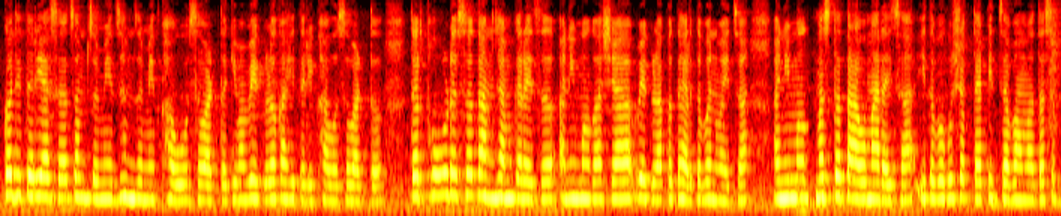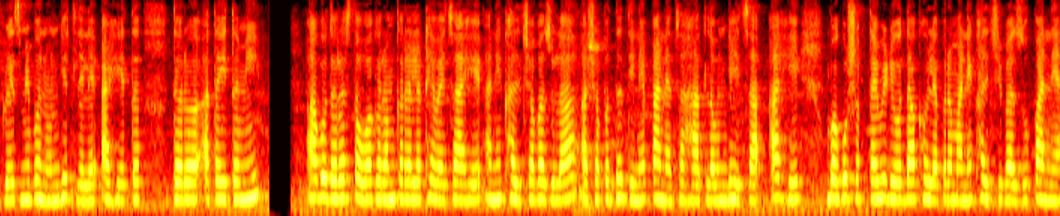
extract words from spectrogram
कधीतरी असं चमचमीत झमझमीत खाऊ असं वाटतं किंवा वेगळं काहीतरी खावं असं वाटतं. तर थोडंसं तामझाम करायचं आणि मग अशा वेगळा पदार्थ बनवायचा आणि मग मस्त ताव मारायचा. इथं बघू शकता पिझ्झा बॉम्ब आता सगळेच मी बनवून घेतलेले आहेत. तर आता इथं मी अगोदरच तवा गरम करायला ठेवायचा आहे आणि खालच्या बाजूला अशा पद्धतीने पाण्याचा हात लावून घ्यायचा आहे. बघू शकता व्हिडिओ दाखवल्याप्रमाणे खालची बाजू पाण्या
